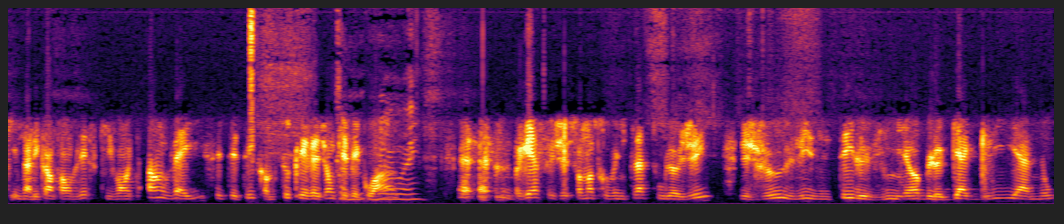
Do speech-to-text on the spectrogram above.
qui- dans les cantons de l'Est qui vont être envahis cet été, comme toutes les régions québécoises. Oui, Bref, j'ai sûrement trouvé une place où loger. Je veux visiter le vignoble Gagliano,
